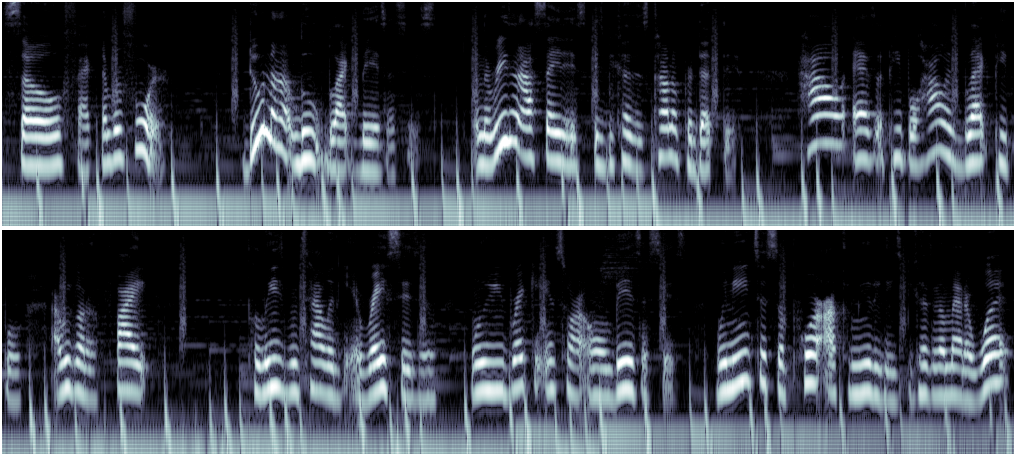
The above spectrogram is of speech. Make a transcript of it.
So, fact number four do not loot black businesses. And the reason I say this is because it's counterproductive. How, as a people, how, as black people, are we going to fight police brutality and racism when we break it into our own businesses? We need to support our communities because no matter what,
